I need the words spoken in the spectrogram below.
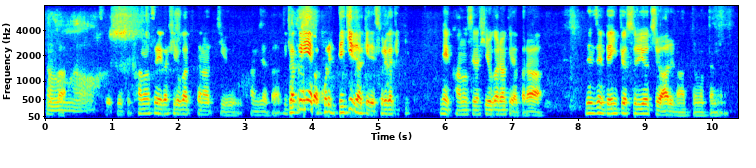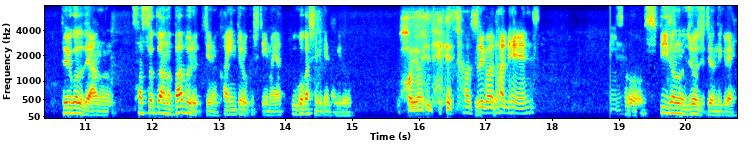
なんかほどな。そうそうそう可能性が広がったなっていう感じだから。で逆に言えばこれできるだけでそれができ、ね、可能性が広がるわけだから、全然勉強する余地はあるなって思ったのよ。ということで、あの、早速あのバブルっていうのを会員登録して今や動かしてみてんだけど、早いね。さすがだね。そう、スピードのジョージと呼んでくれ。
